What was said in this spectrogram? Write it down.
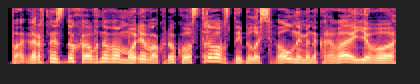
Поверхность духовного моря вокруг острова вздыбилась волнами, накрывая его.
